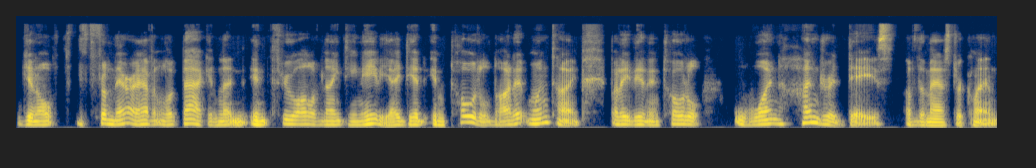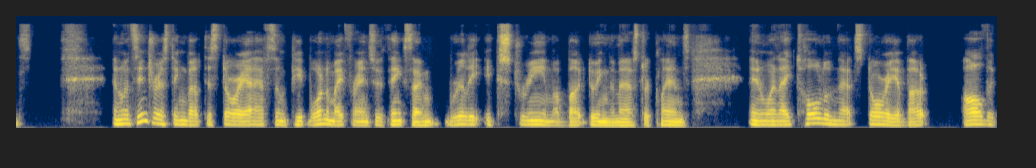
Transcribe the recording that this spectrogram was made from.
you know, from there, I haven't looked back. And then in, through all of 1980, I did in total, not at one time, but I did in total 100 days of the master cleanse. And what's interesting about this story, I have some people, one of my friends who thinks I'm really extreme about doing the master cleanse. And when I told him that story about all the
